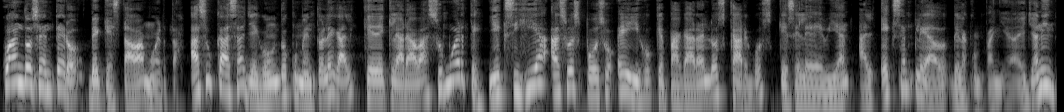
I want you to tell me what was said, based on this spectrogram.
cuando se enteró de que estaba muerta. A su casa llegó un documento legal que declaraba su muerte y exigía a su esposo e hijo que pagaran los cargos que se le debían al ex empleado de la compañía de Janine.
